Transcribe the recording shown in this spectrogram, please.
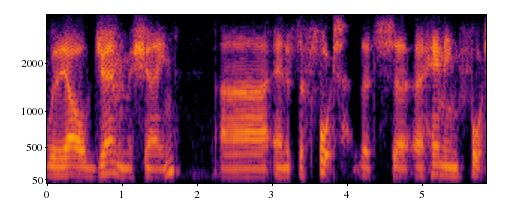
with the old German machine, uh, and it's a foot that's uh, a hemming foot,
